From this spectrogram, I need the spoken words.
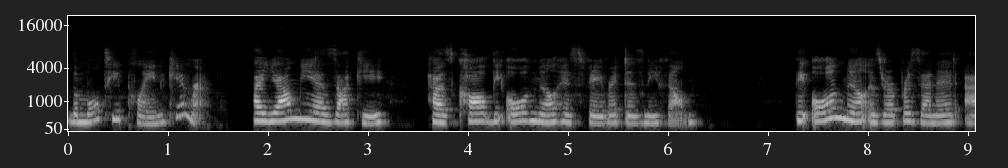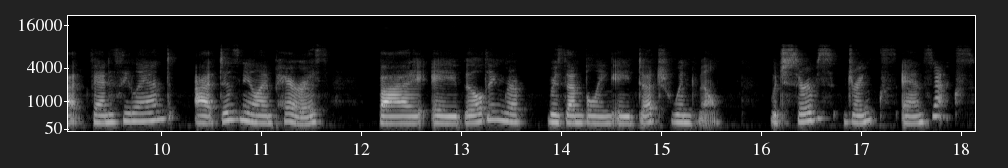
multi camera. Hayao Miyazaki has called The Old Mill his favorite Disney film. The Old Mill is represented at Fantasyland at Disneyland Paris by a building rep- resembling a Dutch windmill, which serves drinks and snacks.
